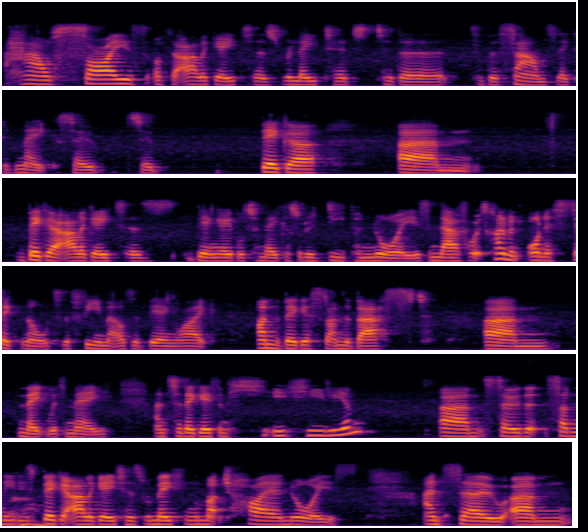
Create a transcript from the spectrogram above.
how size of the alligators related to the to the sounds they could make. So so bigger um, bigger alligators being able to make a sort of deeper noise, and therefore it's kind of an honest signal to the females of being like, "I'm the biggest, I'm the best, um, mate with me." And so they gave them he- helium, um, so that suddenly oh. these bigger alligators were making a much higher noise, and so um,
